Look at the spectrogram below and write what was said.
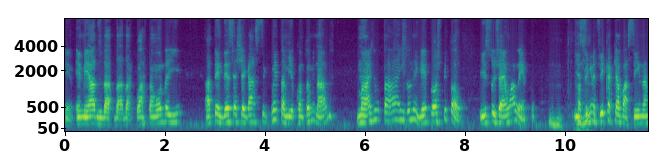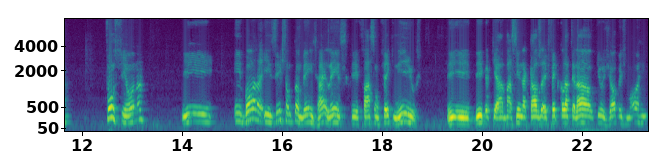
em, em, meados da, da, da, quarta onda e a tendência é chegar a 50 mil contaminados, mas não está indo ninguém para o hospital. Isso já é um alento. Uhum. Isso significa que a vacina funciona e, embora existam também israelenses que façam fake news, e diga que a vacina causa efeito colateral, que os jovens morrem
